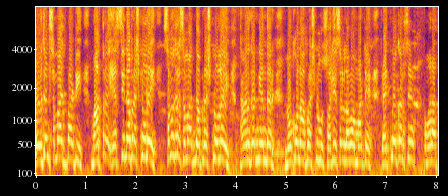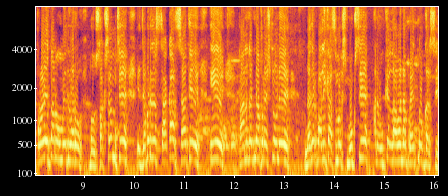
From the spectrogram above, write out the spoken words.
બહુજન સમાજ પાર્ટી માત્ર એસસીના પ્રશ્નો નહીં, સમગ્ર સમાજના પ્રશ્નો લઈ થાનગઢની અંદર લોકોના પ્રશ્નોનું સોલ્યુશન લાવવા માટે પ્રયત્નો કરશે. અમારા ત્રણે ત્રણ ઉમેદવારો બહુ સક્ષમ છે. એ જબરદસ્ત તાકાત સાથે એ થાનગઢના પ્રશ્નોને નગરપાલિકા સમક્ષ મૂકશે અને ઉકેલ લાવવાના પ્રયત્નો કરશે.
